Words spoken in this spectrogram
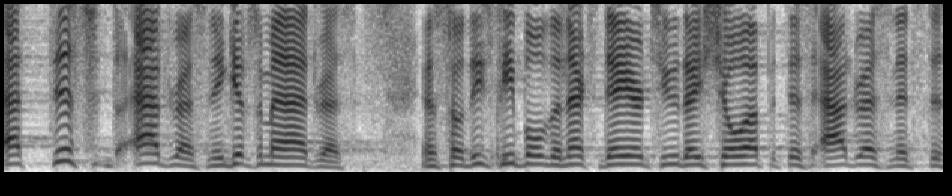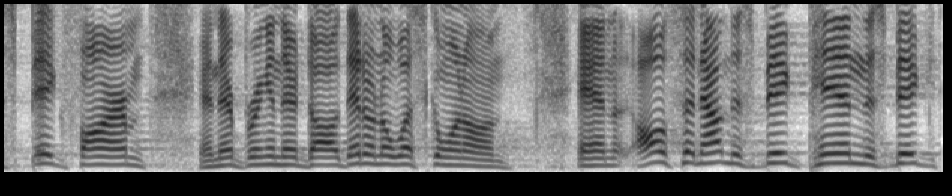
at this address. And he gives them an address. And so these people, the next day or two, they show up at this address and it's this big farm and they're bringing their dog. They don't know what's going on. And all of a sudden, out in this big pen, this big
